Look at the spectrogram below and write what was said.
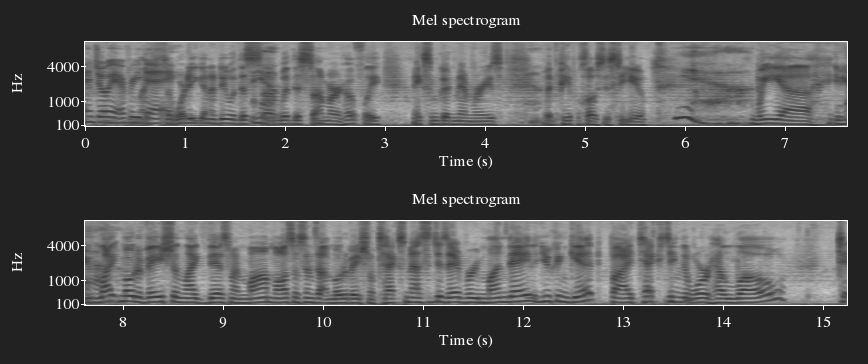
Enjoy every Like, day. So what are you going to do with this uh, with this summer and hopefully make some good memories with the people closest to you? Yeah. We, uh, if you like motivation like this, my mom also sends out motivational text messages every Monday that you can get by texting the word hello to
